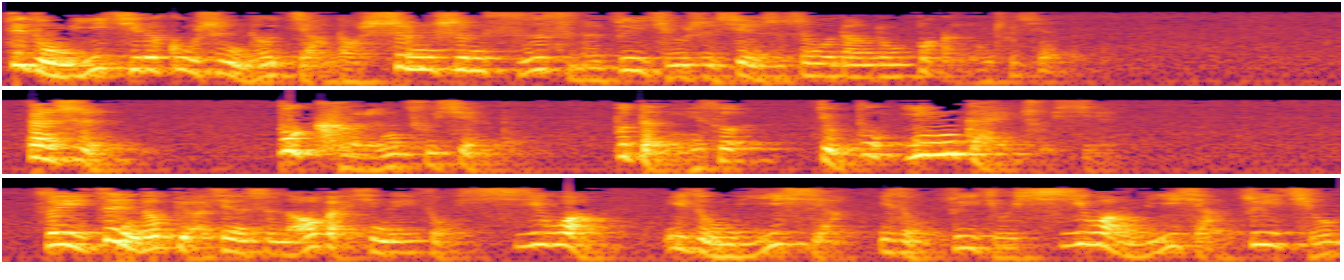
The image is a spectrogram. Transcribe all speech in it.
这种离奇的故事里头讲到生生死死的追求是现实生活当中不可能出现的，但是不可能出现的，不等于说就不应该出现。所以这里头表现的是老百姓的一种希望。一种理想，一种追求，希望理想追求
